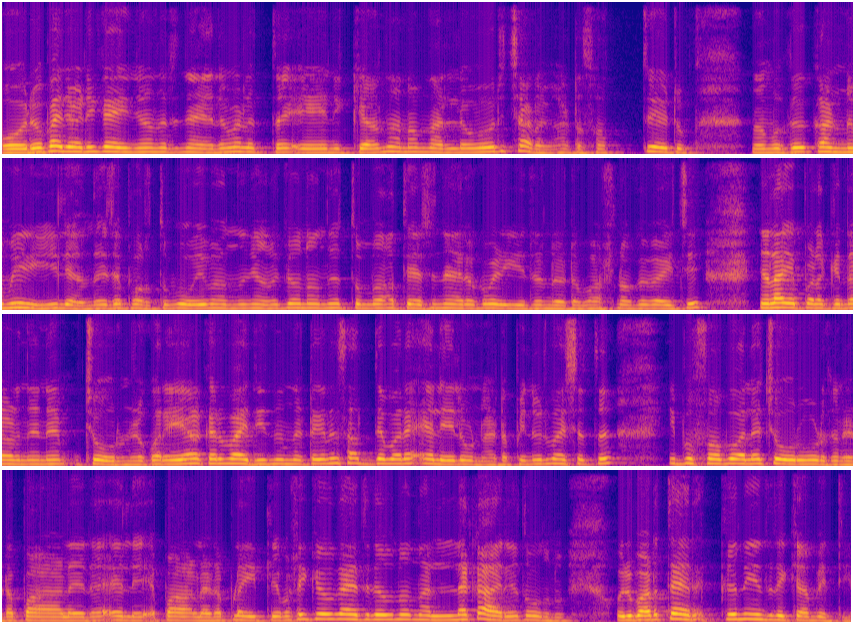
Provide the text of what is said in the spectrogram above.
ഓരോ പരിപാടിയും കഴിഞ്ഞ് വന്നിട്ട് നേരം വെളുത്ത് എനിക്കാന്ന് പറഞ്ഞാൽ നല്ലൊരു ചടങ്ങ് കേട്ടോ. സത്യമായിട്ടും നമുക്ക് കണ്ണ് മെഴിയില്ല എന്ന് വെച്ചാൽ പുറത്ത് പോയി വന്ന് ഞങ്ങൾക്ക് വന്ന് എത്തുമ്പോൾ അത്യാവശ്യം നേരമൊക്കെ വൈകിയിട്ടുണ്ട് കേട്ടോ. ഭക്ഷണമൊക്കെ കഴിച്ച് ഞങ്ങൾ അയ്യപ്പളക്കിന്റെ അവിടെ നിന്ന് തന്നെ ചോറുണ്ട്. കുറേ ആൾക്കാർ വരി നിന്നിട്ട് ഇങ്ങനെ സദ്യ പോലെ ഇലയിലും കേട്ടോ. പിന്നെ ഒരു വശത്ത് ഈ ബുഫ പോലെ ചോറ് കൊടുക്കുന്നുണ്ട് കേട്ടോ. പാളയുടെ ഇല പാളയുടെ പ്ലേറ്റിൽ പക്ഷേ എനിക്ക് കാര്യത്തിൽ നല്ല കാര്യം തോന്നുന്നു. ഒരുപാട് തിരക്ക് നിയന്ത്രിക്കാൻ പറ്റി.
